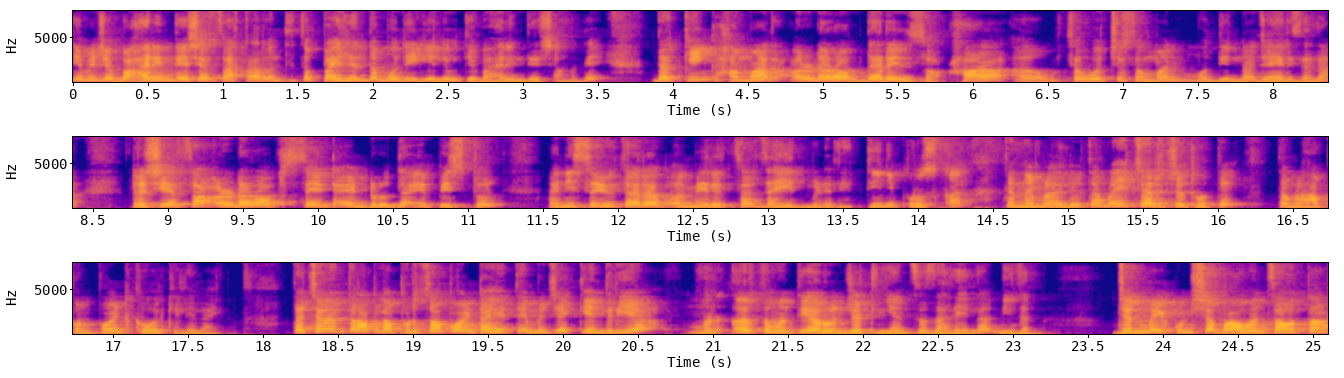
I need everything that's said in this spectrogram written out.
ते म्हणजे बहारीन देशाचा कारण तिथं पहिल्यांदा मोदी गेले होते बहारीन देशामध्ये. The king Hamad order of the renaissance हा सर्वोच्च सन्मान मोदींना जाहीर झाला. रशियाचा order of Saint Andrew the apostle आणि संयुक्त अरब अमिरेतचा जाहीद मिळेल हे तिन्ही पुरस्कार त्यांना मिळाले त्यामुळे हे चर्चेत होते. त्यामुळे हा पण पॉईंट कव्हर केलेला आहे. त्याच्यानंतर आपला पुढचा पॉईंट आहे ते म्हणजे केंद्रीय मन- अर्थमंत्री अरुण जेटली यांचं झालेलं निधन. जन्म एकोणीसशे बावन्नचा होता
